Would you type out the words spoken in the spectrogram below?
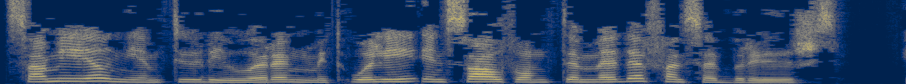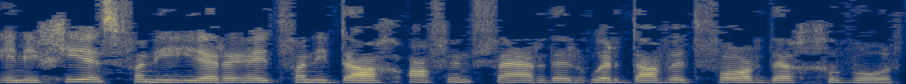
Samuel neemt toe die oring met olie en salf om te midden van zijn broers, en die gees van die Heere het van die dag af en verder oor David vaardig geword.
